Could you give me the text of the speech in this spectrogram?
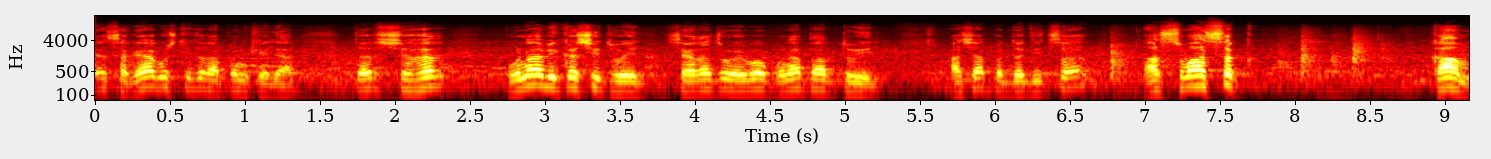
या सगळ्या गोष्टी जर आपण केल्या तर शहर पुन्हा विकसित होईल शहराचं वैभव पुन्हा प्राप्त होईल अशा पद्धतीचं आश्वासक काम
